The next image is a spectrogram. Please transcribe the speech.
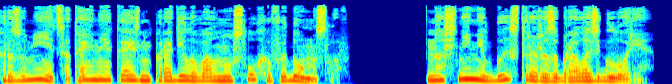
Разумеется, тайная казнь породила волну слухов и домыслов. Но с ними быстро разобралась Глория.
